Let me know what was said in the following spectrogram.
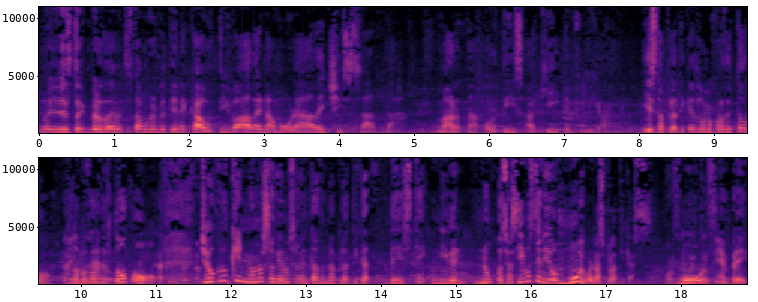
No, yo estoy, verdaderamente esta mujer me tiene cautivada, enamorada, hechizada. Marta Ortiz aquí en Filigrana. Y esta plática es lo mejor de todo. Es Ay, lo mejor claro. de todo. Yo creo que no nos habíamos aventado una plática de este nivel. No, o sea, sí hemos tenido muy buenas pláticas. Por muy. siempre.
